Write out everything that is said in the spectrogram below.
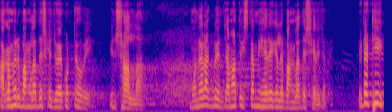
আগামীর বাংলাদেশকে জয় করতে হবে, ইনশাআল্লাহ। মনে রাখবেন, জামাতে ইসলামী হেরে গেলে বাংলাদেশ হেরে যাবে। এটা ঠিক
